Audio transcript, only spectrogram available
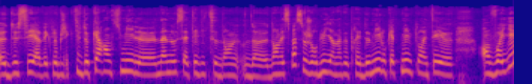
de ces, avec l'objectif de 40 000 nanosatellites dans, dans l'espace. Aujourd'hui, il y en a à peu près 2 000 ou 4 000 qui ont été envoyés.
